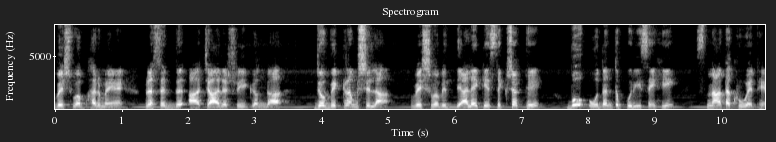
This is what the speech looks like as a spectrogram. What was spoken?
विश्व भर में प्रसिद्ध आचार्य श्री गंगा, जो विक्रमशिला विश्वविद्यालय के शिक्षक थे वो ओदंतपुरी से ही स्नातक हुए थे।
